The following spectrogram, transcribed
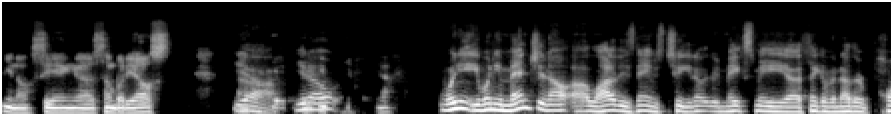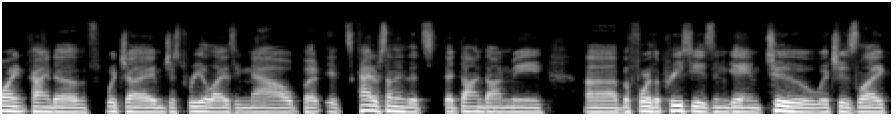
you know seeing uh, somebody else. Uh, yeah, you know, yeah. when you when you mention a, a, lot of these names too, you know, it makes me uh, think of another point, kind of, which I'm just realizing now, but it's kind of something that's that dawned on me uh, before the preseason game too, which is like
